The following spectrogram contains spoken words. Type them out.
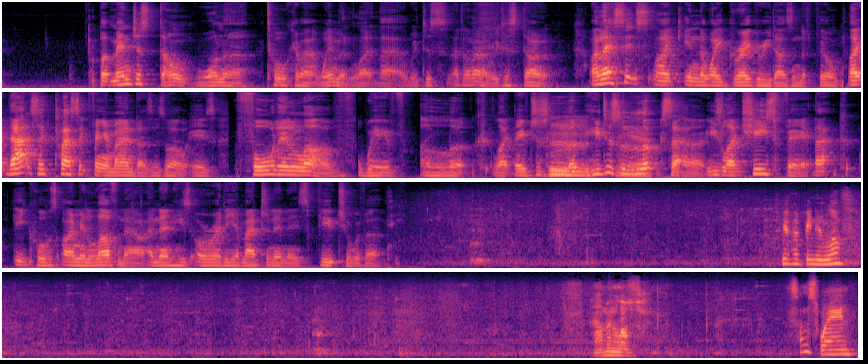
But men just don't want to talk about women like that. We just, I don't know, we just don't. Unless it's like in the way Gregory does in the film. Like that's a classic thing a man does as well is fall in love with a look. Like they've just Mm, look he just yeah. looks at her. He's like she's fit. That equals I'm in love now and then he's already imagining his future with her. Have you ever been in love? I'm in love. Since when?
